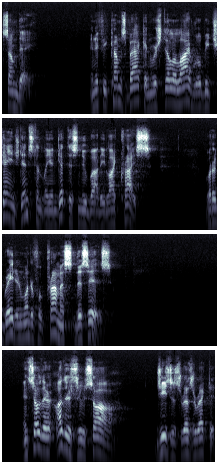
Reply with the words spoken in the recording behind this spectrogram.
someday. And if he comes back and we're still alive, we'll be changed instantly and get this new body like Christ's. What a great and wonderful promise this is. And so there are others who saw Jesus resurrected,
